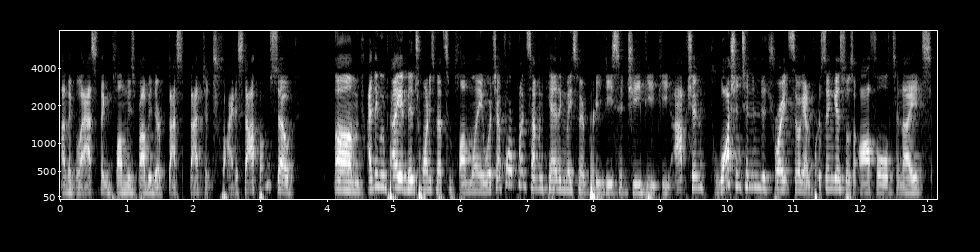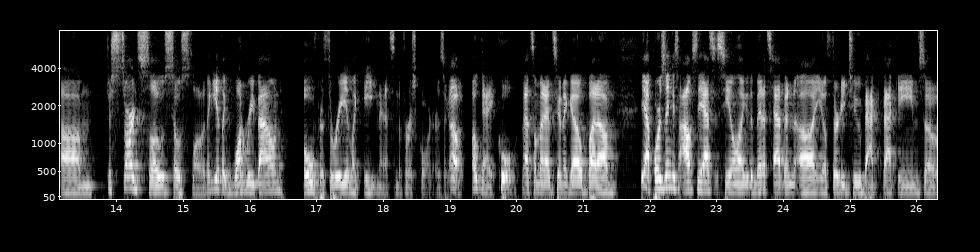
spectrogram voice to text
on the glass. I think Plumlee's probably their best bet to try to stop him. So Um, I think we probably get mid 20s Mets and Plumlee, which at 4.7K, I think makes him a pretty decent GPP option. Washington and Detroit. So again, Porzingis was awful tonight. Um, just started slow, so slow. I think he had like one rebound, 0 for 3 in like eight minutes in the first quarter. It's like, oh, okay, cool. That's how my minutes going to go. But um, yeah, Porzingis obviously has a ceiling. The minutes have been, uh, you know, 32 back-to-back games. So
